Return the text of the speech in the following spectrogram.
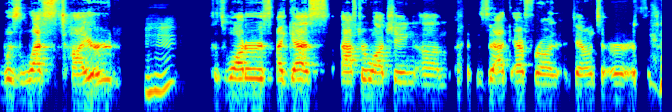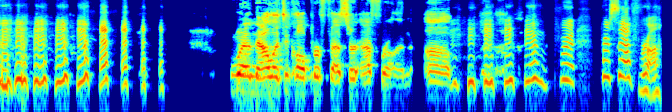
was less tired hmm cuz water is I guess after watching um Zac Efron Down to Earth, who I now like to call Professor Efron. Um per- Persephone.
